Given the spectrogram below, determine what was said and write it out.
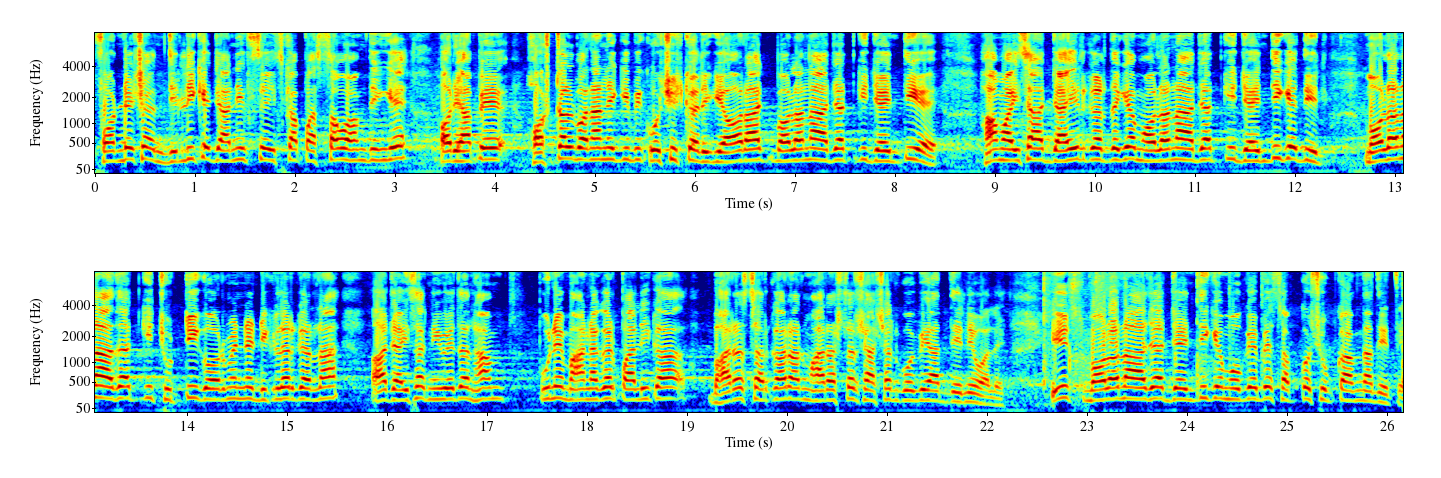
फाउंडेशन दिल्ली के जानिब से इसका प्रस्ताव हम देंगे और यहाँ पे हॉस्टल बनाने की भी कोशिश करेंगे। और आज मौलाना आज़ाद की जयंती है। हम ऐसा ज़ाहिर कर देंगे, मौलाना आज़ाद की जयंती के दिन मौलाना आज़ाद की छुट्टी गवर्नमेंट ने डिक्लेयर करना। आज ऐसा निवेदन हम पुणे महानगरपालिका भारत सरकार और महाराष्ट्र शासन को भी आज देने वाले। इस मौलाना आज़ाद जयंती के मौके पे सबको शुभकामना देते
